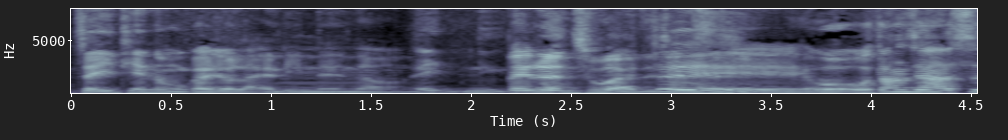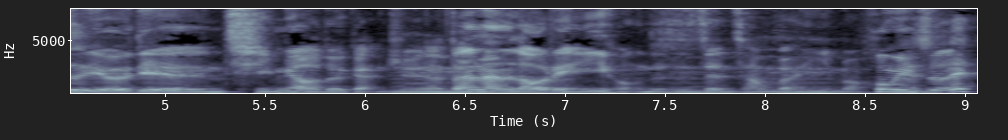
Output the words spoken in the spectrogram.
这一天那么快就来临了，你知道？吗？哎、你被认出来这件事对情，我我当下是有一点奇妙的感觉当然老脸一红这是正常反应嘛。嗯。后面说，哎、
